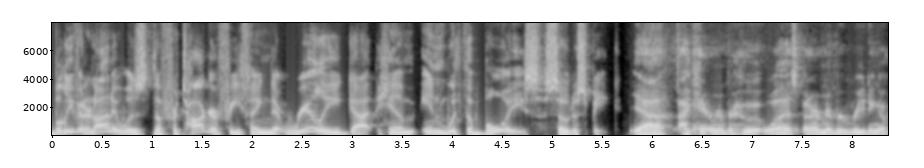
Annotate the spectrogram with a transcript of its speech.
believe it or not, it was the photography thing that really got him in with the boys, so to speak. Yeah, I can't remember who it was, but I remember reading a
